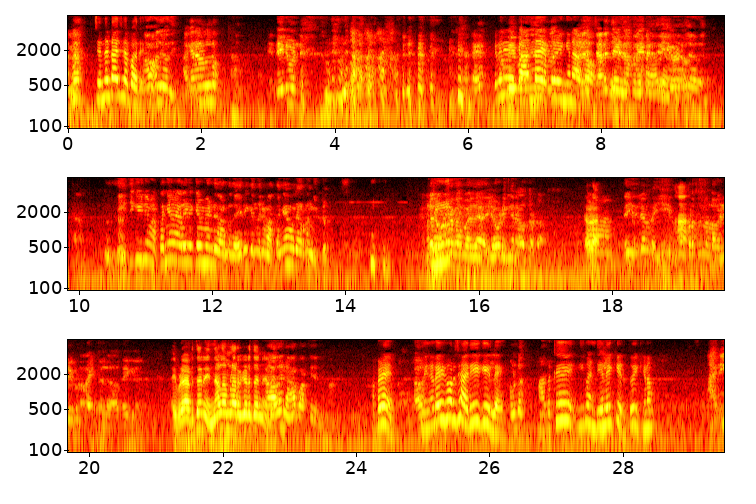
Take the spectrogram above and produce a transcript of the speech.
അല്ല. ചെന്നിട്ട് അയച്ചാ പോരെ? ആ, മതി മതി. അങ്ങനെയാണല്ലോ. എന്റെ ഉണ്ട്. ഇവർ കണ്ട എപ്പോഴും ഇങ്ങനെ നമ്മളെ കേട്ടോ. ചേച്ചിക്ക് ഇനി മത്തങ്ങ കറി വെക്കാൻ വേണ്ടി വേണ്ടത് ധൈര്യം ഒരു മത്തങ്ങ പോലെ ഒരെണ്ണം കിട്ടും. ഇവിടെ അടുത്ത് തന്നെ ഇന്നാൾ നമ്മൾ ഇറക്കിയെടുത്ത് തന്നെ. അപ്പഴേ നിങ്ങളുടെ കുറച്ച് അരിയൊക്കെ ഇല്ലേ? അതൊക്കെ ഈ വണ്ടിയിലേക്ക് എടുത്തു വെക്കണം. അരി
